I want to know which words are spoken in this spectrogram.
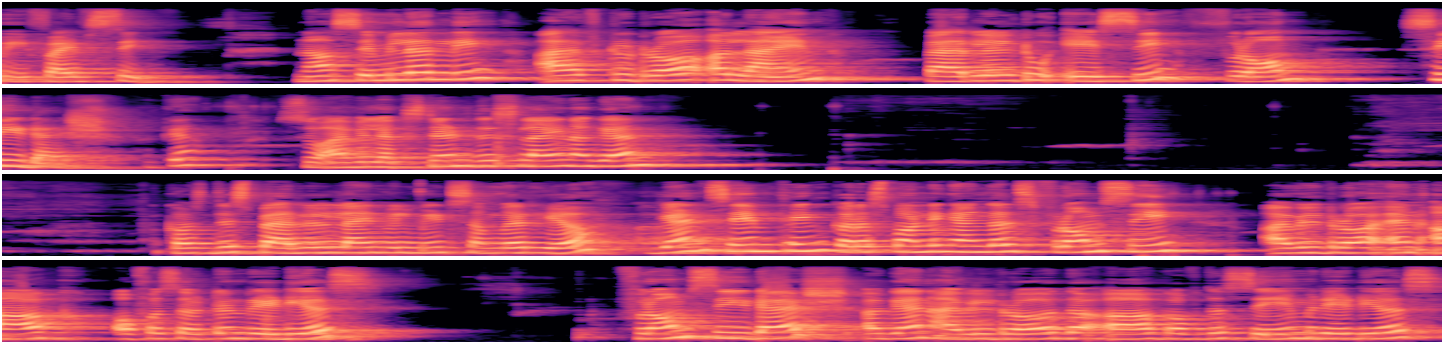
B5C. Now similarly, I have to draw a line parallel to AC from C dash. Okay. So I will extend this line again. Because this parallel line will meet somewhere here. Again same thing corresponding angles from C. I will draw an arc of a certain radius from C dash again I will draw the arc of the same radius.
